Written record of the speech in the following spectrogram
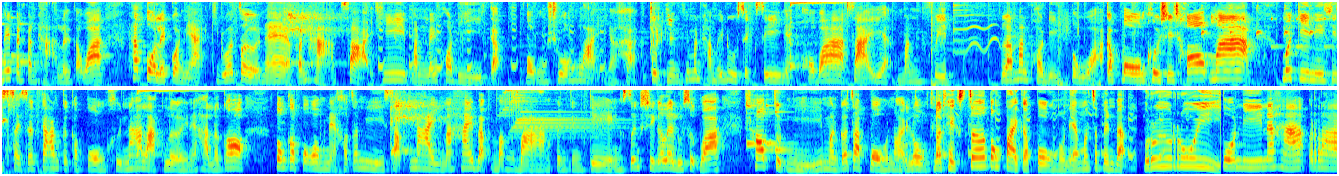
ไม่เป็นปัญหาเลยแต่ว่า ถ้าตัวเล็กกว่านี้คิดว่าเจอแน่ปัญหาสายที่มันไม่พอดีกับตรงช่วงไหล่อะค่ะ จุดหนึ่งที่มันทำให้ดูเซ็กซี่เนี่ยเพราะว่าสายอะมันฟิต แล้วมันพอดีตัว กระโปรงคือชีชอบมาก เมื่อกี้นี้ชีใส่เสื้อกล้ามกับกระโปรงคือน่ารักเลยนะคะ แล้วก็ตรงกระโปรงเนี่ยเขาจะมีซับในมาให้แบบบางๆ เป็นกางเกง ซึ่งชีก็เลยรู้สึกว่าชอบจุดนี้ มันก็จะโปรงน้อยลง แล้ว texture ตรงปลายกระโปรงตรงเนี้ยมันจะเป็นแบบรุยๆ ตัวนี้นะคะ รา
